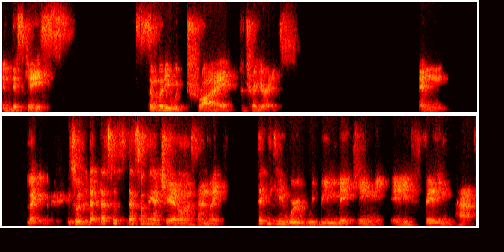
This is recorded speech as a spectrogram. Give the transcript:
In this case. Somebody would try to trigger it. And. Like, so that that's the- that's something actually I don't understand, like. Technically, we're we'd be making a failing path.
